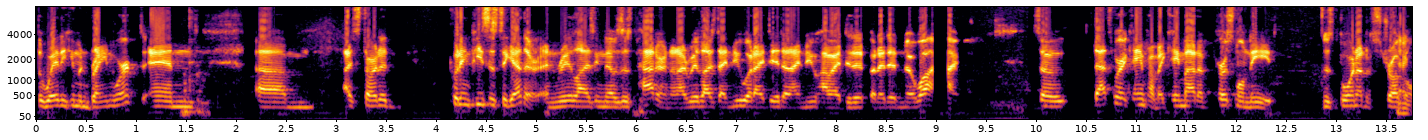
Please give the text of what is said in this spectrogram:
the way the human brain worked, and um, I started putting pieces together and realizing there was this pattern. And I realized I knew what I did and I knew how I did it, but I didn't know why. So that's where it came from. It came out of personal need. It was born out of struggle.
